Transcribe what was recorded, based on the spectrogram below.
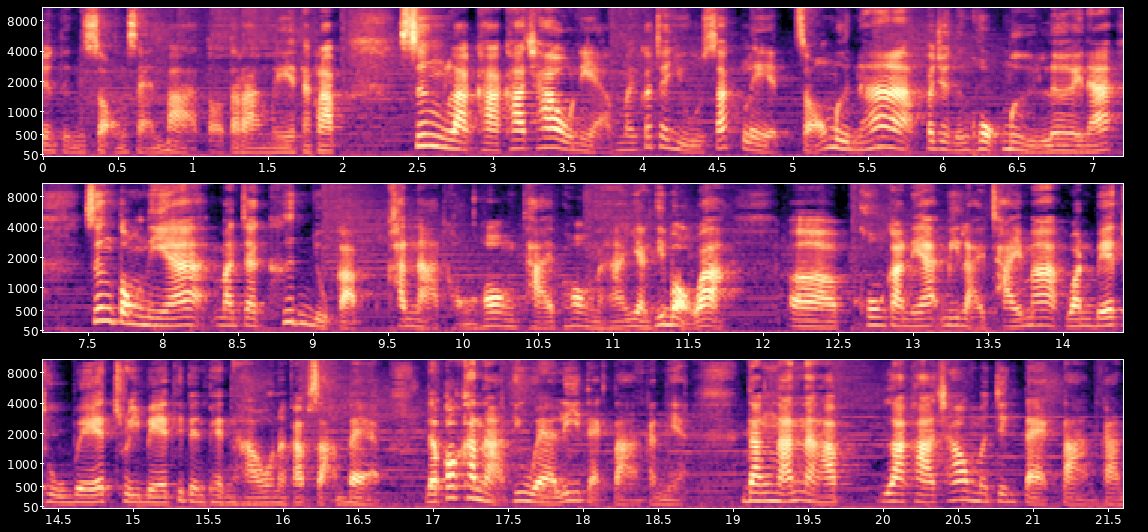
จนถึง 2 0 0 0 0 0บาทต่อตารางเมตรนะครับ ซึ่งราคาค่าเช่าเนี่ย มันก็จะอยู่สักเลท25,000 ไปจนถึง 60,000 เลยนะ ซึ่งตรงนี้มันจะขึ้นอยู่กับขนาดของห้องท้ายห้องนะฮะอย่างที่บอกว่า โครงการนี้มีหลายไทป์มาก one bed two bed three bed ที่เป็น penthouse นะครับสามแบบ แล้วก็ขนาดที่ vary แตกต่างกันเนี่ย ดังนั้นนะครับ ราคาเช่ามันจึงแตกต่างกัน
